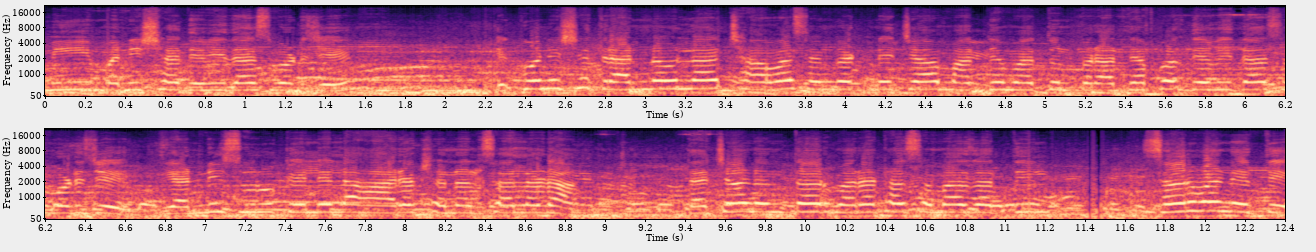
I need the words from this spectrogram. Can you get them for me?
मी मनीषा देवीदास वडजे. एकोणीसशे त्र्याण्णवला छावा संघटनेच्या माध्यमातून प्राध्यापक देवीदास वडजे यांनी सुरू केलेला हा आरक्षणाचा लढा. त्याच्यानंतर मराठा समाजातील सर्व नेते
